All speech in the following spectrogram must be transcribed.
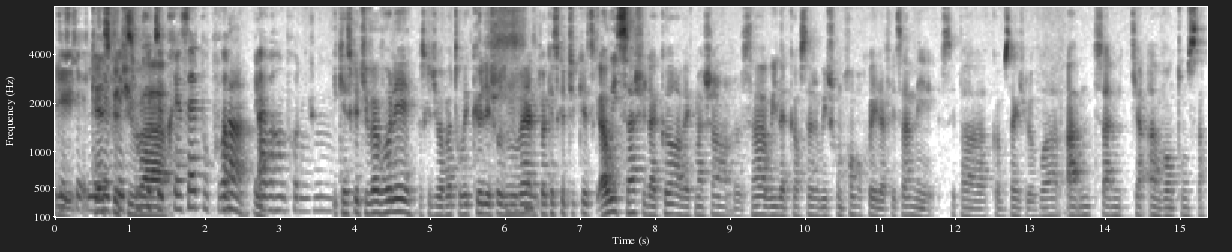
Qu'est-ce que, les réflexions qui te précèdent pour pouvoir Voilà. Avoir un prolongement. et qu'est-ce que tu vas voler? Parce que tu vas pas trouver que des choses nouvelles. Toi, qu'est-ce que tu qu'est-ce que- Ah oui, ça, je suis d'accord avec machin. Euh, Ça, oui, d'accord, ça, oui, je comprends pourquoi il a fait ça, mais c'est pas comme ça que je le vois. Ah, ça, tiens, inventons ça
